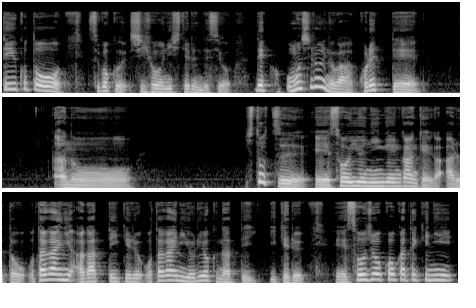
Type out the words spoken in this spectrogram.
ていうことをすごく指標にしてるんですよ。で面白いのがこれってあのー一つ、えー、そういう人間関係があるとお互いに上がっていけるお互いにより良くなっていける、えー、相乗効果的に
